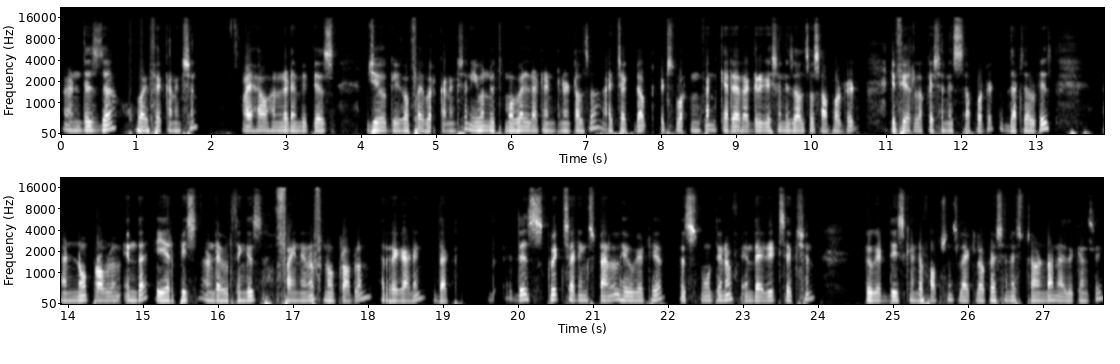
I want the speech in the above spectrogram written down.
And this is the Wi-Fi connection. I have 100 Mbps Jio Gigafiber connection even with mobile data internet also I checked out. It's working fine. Carrier aggregation is also supported. If your location is supported that's how it is. And no problem in the earpiece and everything is fine enough no problem regarding that. This quick settings panel you get here is smooth enough. In the edit section you get these kind of options like location is turned on as you can see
